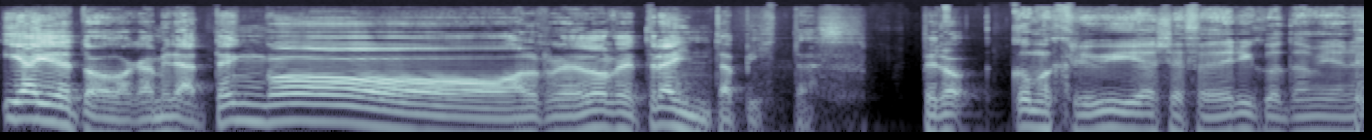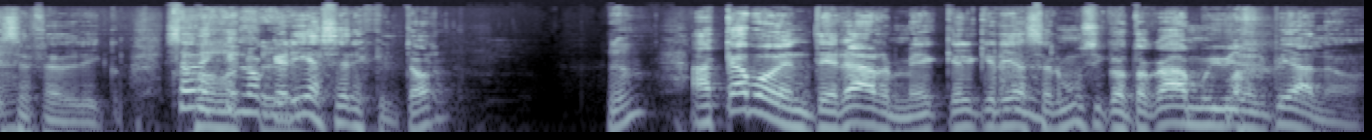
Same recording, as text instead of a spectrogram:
Y hay de todo acá, mirá, tengo alrededor de 30 pistas, pero ¿Cómo escribía ese Federico también? eh? ese es Federico. ¿Sabes ¿Cómo que no quería ser escritor? ¿No? Acabo de enterarme que él quería Ah. ser músico, tocaba muy bien el piano.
